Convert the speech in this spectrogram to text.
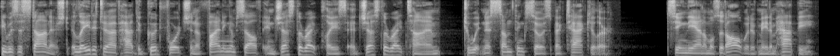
He was astonished, elated to have had the good fortune of finding himself in just the right place at just the right time to witness something so spectacular. Seeing the animals at all would have made him happy.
